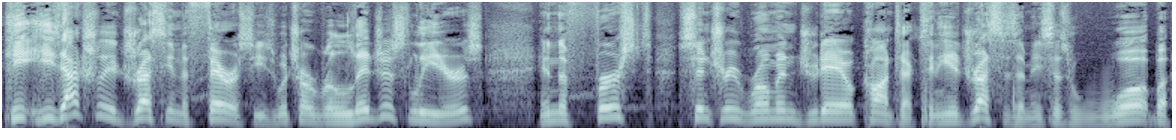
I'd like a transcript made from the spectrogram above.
He, he's actually addressing the Pharisees, which are religious leaders in the first first century Roman Judeo context, and he addresses them. He says, woe, but,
